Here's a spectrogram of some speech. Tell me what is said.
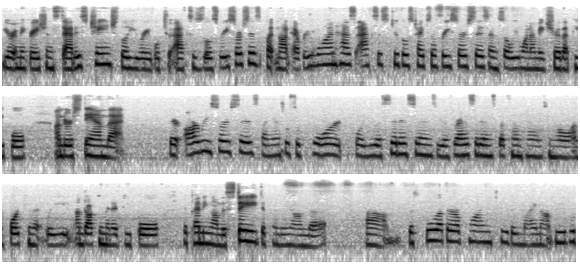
your immigration status changed so you were able to access those resources but not everyone has access to those types of resources and so we want to make sure that people understand that there are resources, financial support for U.S. citizens, U.S. residents, but sometimes, you know, unfortunately, undocumented people, depending on the state, depending on the um, the school that they're applying to, they might not be able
